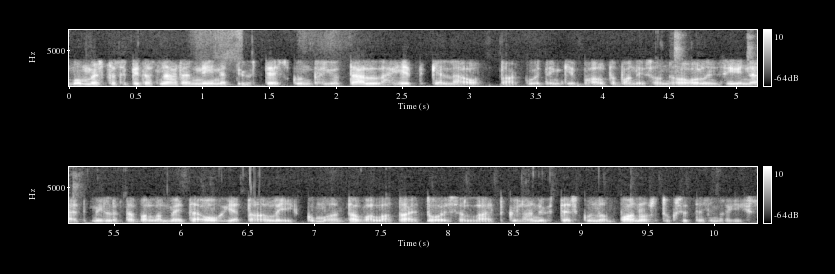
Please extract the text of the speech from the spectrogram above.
mun mielestä se pitäisi nähdä niin, että yhteiskunta jo tällä hetkellä ottaa kuitenkin valtavan ison roolin siinä, että millä tavalla meitä ohjataan liikkumaan tavalla tai toisella. Että kyllähän yhteiskunnan panostukset esimerkiksi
